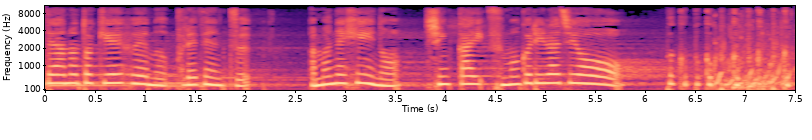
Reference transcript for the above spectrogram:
なんであの時 FM プレゼンツあまねひーの深海素潜りラジオぷくぷくぷくぷくぷくぷく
